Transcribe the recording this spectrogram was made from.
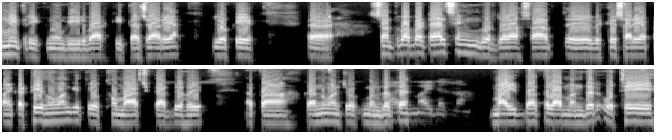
19 ਤਰੀਕ ਨੂੰ ਵੀਰਵਾਰ ਕੀਤਾ ਜਾ ਰਿਹਾ ਜੋ ਕਿ ਅਹ, ਸੰਤ ਬਾਬਾ ਟਹਿਲ ਸਿੰਘ ਗੁਰਦੁਆਰਾ ਸਾਹਿਬ ਤੇ ਵਿਖੇ ਸਾਰੇ ਆਪਾਂ ਇਕੱਠੇ ਹੋਵਾਂਗੇ ਤੇ ਉੱਥੋਂ ਮਾਰਚ ਕਰਦੇ ਹੋਏ ਆਪਾਂ ਕਾਨੂੰਨ ਚੌਕ ਮੰਦਿਰ ਤੱਕ? ਮਾਈ ਦਾ ਤਲਾ ਮੰਦਿਰ ਉੱਥੇ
